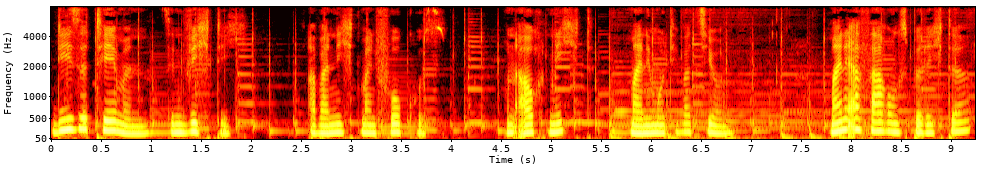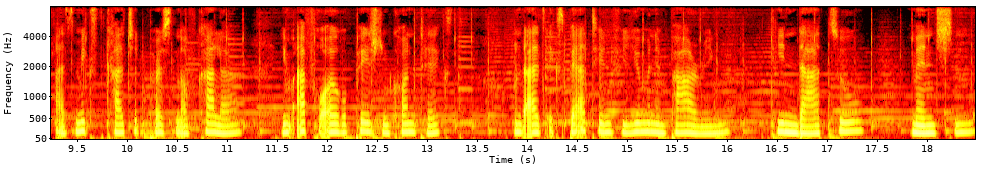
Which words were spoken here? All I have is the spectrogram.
Diese Themen sind wichtig aber nicht mein Fokus und auch nicht meine Motivation. Meine Erfahrungsberichte als Mixed Cultured Person of Color im afroeuropäischen Kontext und als Expertin für Human Empowering dienen dazu, Menschen,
